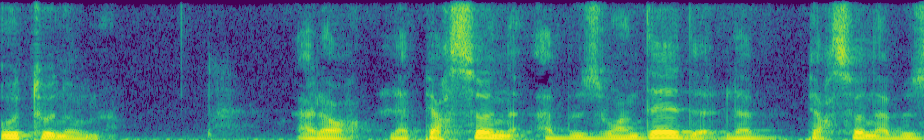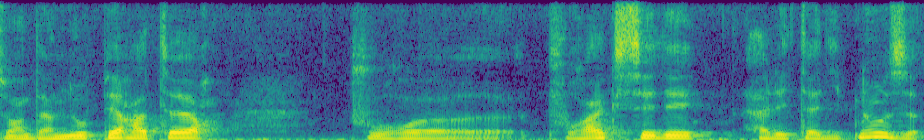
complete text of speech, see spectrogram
autonome. Alors la personne a besoin d'aide, la personne a besoin d'un opérateur pour, euh, pour accéder à l'état d'hypnose,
